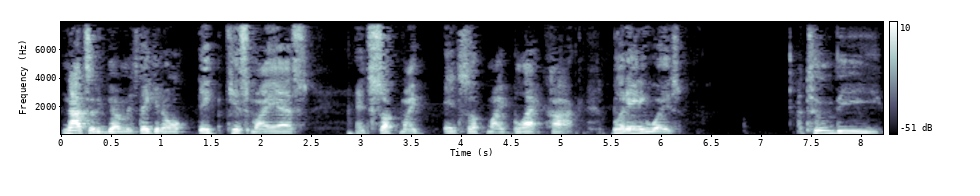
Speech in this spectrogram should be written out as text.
not to the governments. They can all they can kiss my ass and suck my and suck my black cock. But anyways, to the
